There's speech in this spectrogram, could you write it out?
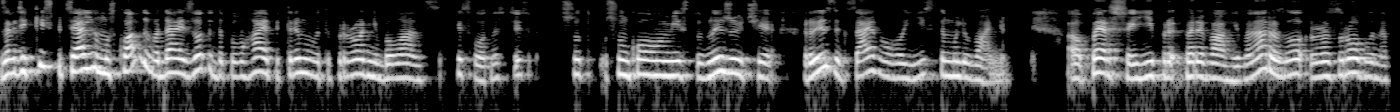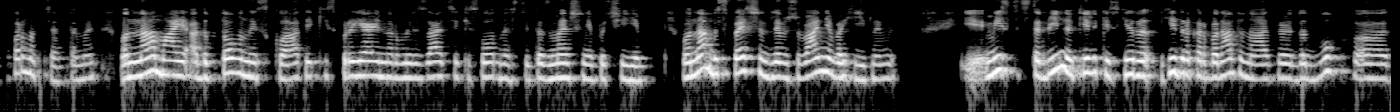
Завдяки спеціальному складу вода ізоту допомагає підтримувати природній баланс кислотності шлункового місту, знижуючи ризик зайвого її стимулювання. Е, Перше, її переваги, вона розроблена фармацевтами, вона має адаптований склад, який сприяє нормалізації кислотності та зменшенню печії. Вона безпечна для вживання вагітними, містить стабільну кількість гідрокарбонату натрію до 2, е,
